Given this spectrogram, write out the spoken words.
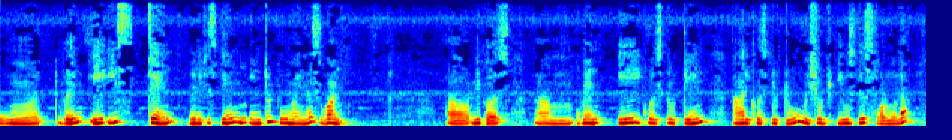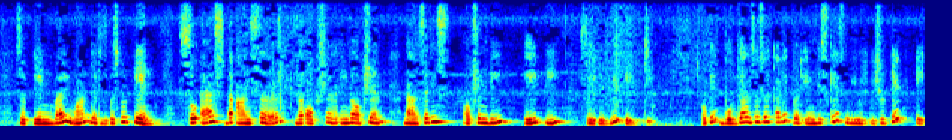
um, when a is 10, then it is 10 into 2 minus 1. Uh, because um, when a equals to 10, r equals to 2, we should use this formula. So 10 by 1, that is equals to 10. So as the answer, the option in the option, the answer is option B, 80, so it will be 80. Okay, both the answers are correct, but in this case, we should take 80.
